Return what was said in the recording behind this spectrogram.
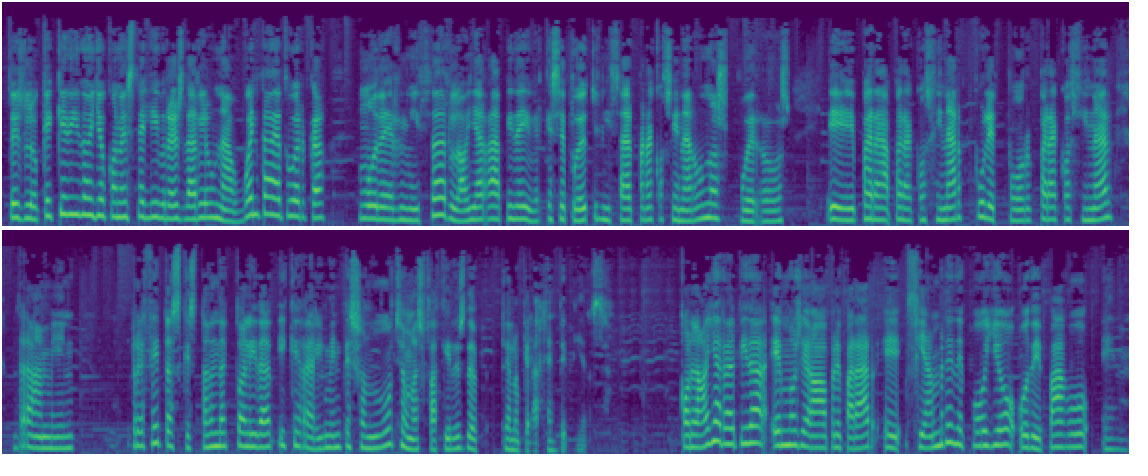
Entonces lo que he querido yo con este libro es darle una vuelta de tuerca, modernizar la olla rápida y ver que se puede utilizar para cocinar unos puerros, eh, para, para cocinar pulled pork, para cocinar ramen, recetas que están de actualidad y que realmente son mucho más fáciles de, lo que la gente piensa. Con la olla rápida hemos llegado a preparar eh, fiambre de pollo o de pago en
